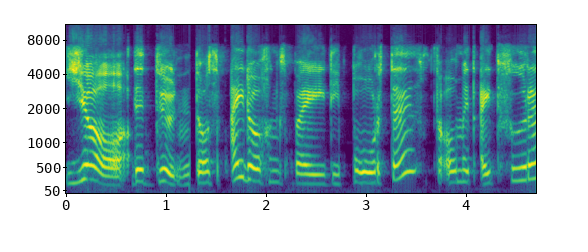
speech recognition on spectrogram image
Ja, dit doen. Daar's uitdagings by die porte, veral met uitvoere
